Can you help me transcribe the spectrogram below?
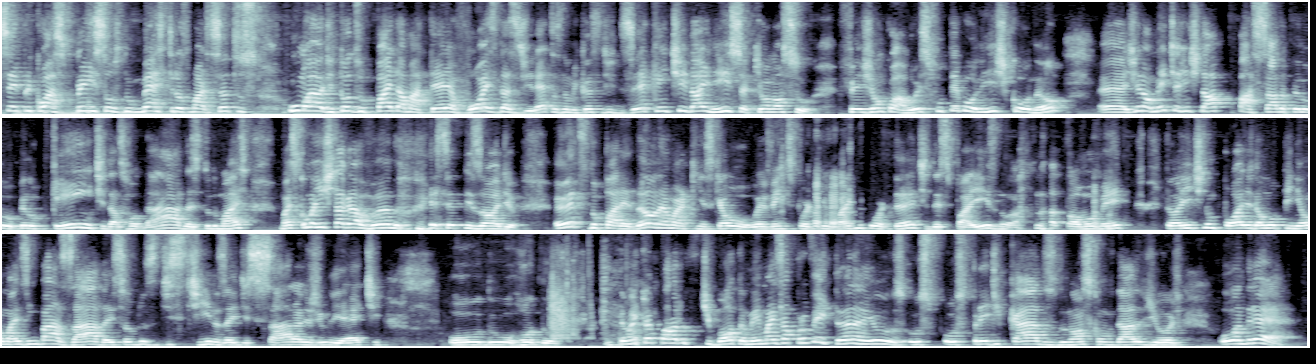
Sempre com as bênçãos do mestre Osmar Santos, o maior de todos, o pai da matéria, voz das diretas, não me canso de dizer, quem te dá início aqui ao nosso feijão com arroz, futebolístico ou não. É, geralmente a gente dá uma passada pelo, pelo quente das rodadas e tudo mais, mas como a gente está gravando esse episódio antes do Paredão, né, Marquinhos, que é o, o evento esportivo mais importante desse país no, no, atual momento, então a gente não pode dar uma opinião mais embasada aí sobre os destinos aí de Sara, Juliette ou do Rodolfo. Então a gente vai falar do futebol também, mas aproveitando aí os, os, os predicados do nosso convidado de hoje. Ô André,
